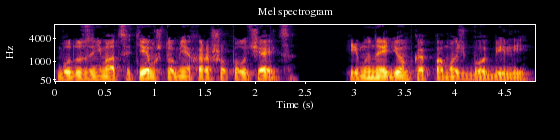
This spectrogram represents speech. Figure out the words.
Буду заниматься тем, что у меня хорошо получается. И мы найдем, как помочь Бобби Ли.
